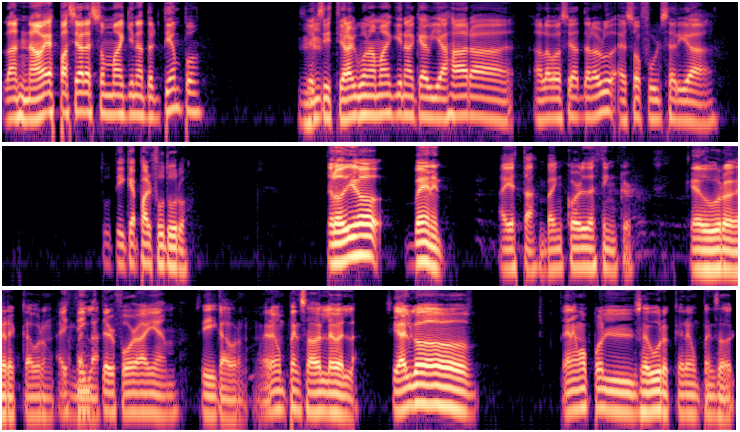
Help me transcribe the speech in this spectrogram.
Las naves espaciales son máquinas del tiempo. Si existiera alguna máquina que viajara a la velocidad de la luz, eso full sería tu ticket para el futuro. Te lo dijo Bennett. Ahí está, Ben Core the Thinker. Qué duro eres, cabrón. I think, verdad. therefore I am. Sí, cabrón. Eres un pensador de verdad. Si algo tenemos por seguro es que eres un pensador.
